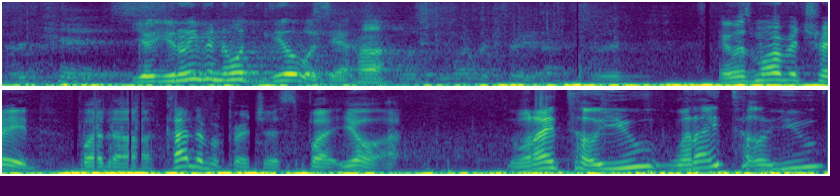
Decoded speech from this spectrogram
purchase. You, you don't even know what the deal was yet, huh? It was more of a trade, actually. It was more of a trade, but uh, kind of a purchase. But yo, I, when I tell you, when I tell you,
